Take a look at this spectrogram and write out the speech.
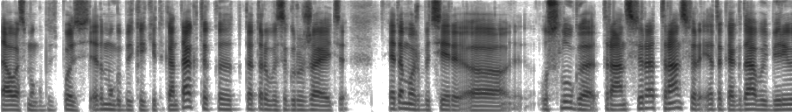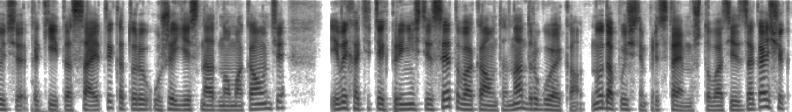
Да, у вас могут быть пользователи. Это могут быть какие-то контакты, которые вы загружаете. Это может быть серия, э, услуга трансфера. Трансфер — это когда вы берете какие-то сайты, которые уже есть на одном аккаунте, и вы хотите их перенести с этого аккаунта на другой аккаунт. Ну, допустим, представим, что у вас есть заказчик,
